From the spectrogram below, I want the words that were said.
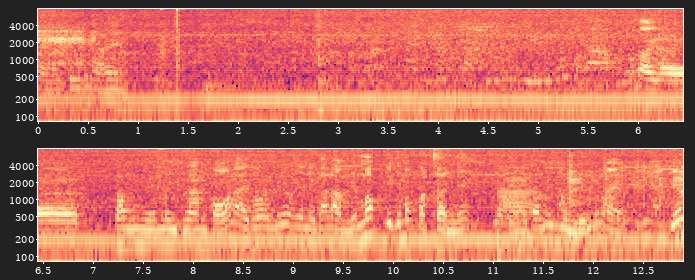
Này cái này cái này là tầm mình làm có này thôi ví dụ như người ta làm cái móc như cái móc quạt trần ấy thì người ta mới dùng đến cái này. Tiếp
